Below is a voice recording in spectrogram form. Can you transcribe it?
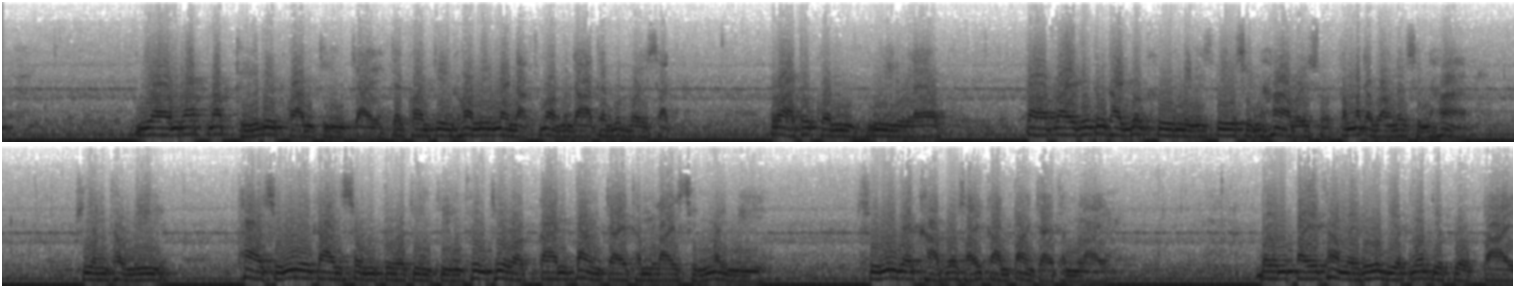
ยอมรับนับถือด้วยความจริงใจ แต่ความจริงข้อนี้ไม่หนักสำหรับบรรดาท่านพุทธบริษัท เพราะว่าทุกคนมีอยู่แล้ว ต่อไปที่ทุกท่านก็คือหนึ่งปีสินห้าบริสุทธิ์ธรรมะระวังในสินห้าเพียงเท่านี้ ถ้าสินมีการทรงตัวจริง ๆ ขึ้นชื่อว่าการตั้งใจทำลายสินไม่มีสินนี้จะขาดเพราะสายการตั้งใจทำลาย เดินไปถ้าไม่รู้เหยียบมดเหยียบโลกตาย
